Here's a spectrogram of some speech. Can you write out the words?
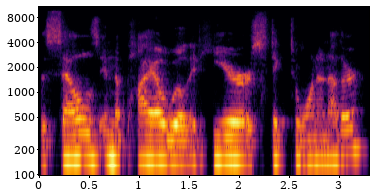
the cells in the pile will adhere or stick to one another.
